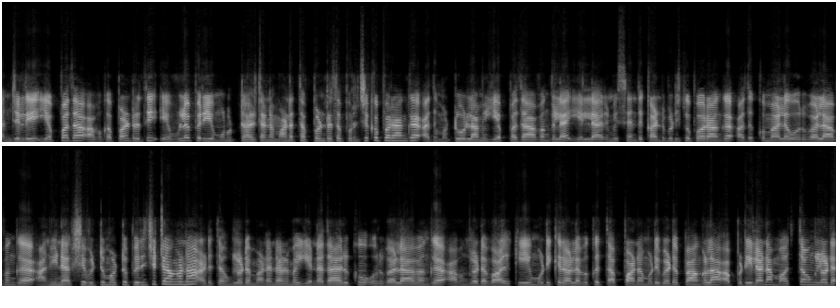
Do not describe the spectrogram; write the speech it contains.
அஞ்சலி எப்பதான் அவங்க பண்றது எவ்வளவு பெரிய முட்டாள்தனமான தப்புன்றத புரிஞ்சுக்க போறாங்க. அது மட்டும் இல்லாம எப்பதான் அவங்கள எல்லாருமே சேர்ந்து கண்டுபிடிக்க போறாங்க. அதுக்கும் மேல ஒருவேளை அவங்க மீனாட்சியை விட்டு மட்டும் பிரிஞ்சுட்டாங்கன்னா அடுத்து அவங்களோட மனநிலைமை என்னதான் இருக்கும்? ஒருவேளை அவங்க அவங்களோட வாழ்க்கையை முடிக்கிற அளவுக்கு தப்பான முடிவு எடுப்பாங்களா? அப்படி இல்லைன்னா மத்தவங்களோட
